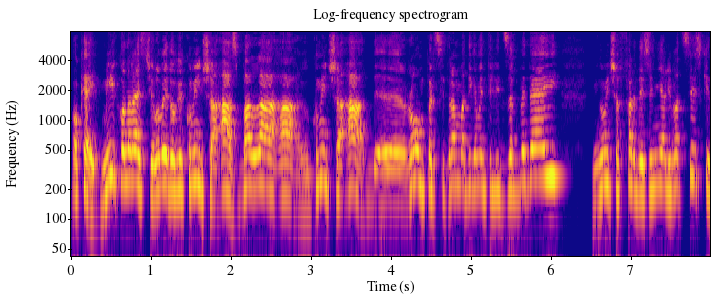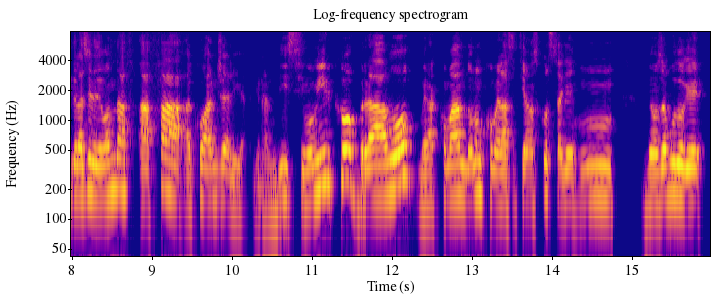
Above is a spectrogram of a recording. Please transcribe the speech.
Ok, Mirko D'Alessio lo vedo che comincia a sballare, comincia a eh, rompersi drammaticamente gli zerbedei mi comincia a fare dei segnali pazzeschi della serie devo andare a fare con Angelica grandissimo Mirko bravo mi raccomando non come la settimana scorsa che mm, abbiamo saputo che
